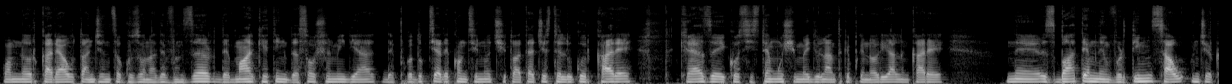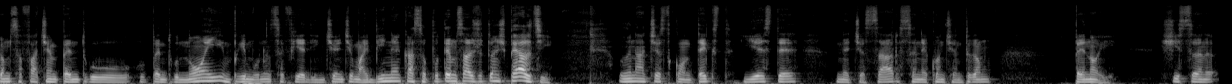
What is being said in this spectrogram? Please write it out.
oamenilor care au tangență cu zona de vânzări, de marketing, de social media, de producția de conținut și toate aceste lucruri care creează ecosistemul și mediul antreprenorial în care ne zbatem, ne învârtim sau încercăm să facem pentru, pentru noi, în primul rând să fie din ce în ce mai bine, ca să putem să ajutăm și pe alții. În acest context este necesar să ne concentrăm pe noi și să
